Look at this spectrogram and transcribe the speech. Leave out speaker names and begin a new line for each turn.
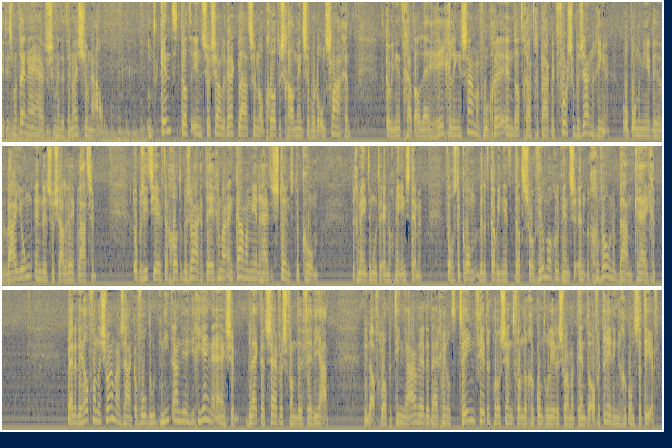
Dit is Martijn Nijhuis met het NOS Journaal. Ontkent dat in sociale werkplaatsen op grote schaal mensen worden ontslagen. Het kabinet gaat allerlei regelingen samenvoegen en dat gaat gepaard met forse bezuinigingen op onder meer de Wajong en de sociale werkplaatsen. De oppositie heeft daar grote bezwaren tegen, maar een kamermeerderheid steunt de krom. De gemeenten moeten er nog mee instemmen. Volgens de krom wil het kabinet dat zoveel mogelijk mensen een gewone baan krijgen. Bijna de helft van de shawarma-zaken voldoet niet aan de hygiëne-eisen, blijkt uit cijfers van de VWA. In de afgelopen 10 jaar werden bij gemiddeld 42% van de gecontroleerde shawarma-tenten overtredingen geconstateerd.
